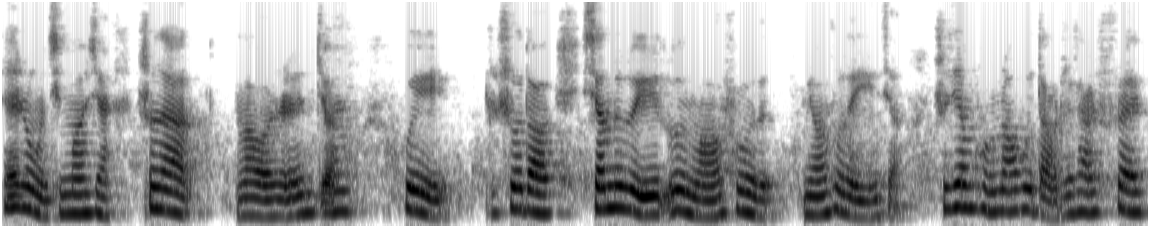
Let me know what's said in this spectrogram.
在这种情况下，圣诞老人将会受到相对于论描述的描述的影响。时间膨胀会导致他衰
